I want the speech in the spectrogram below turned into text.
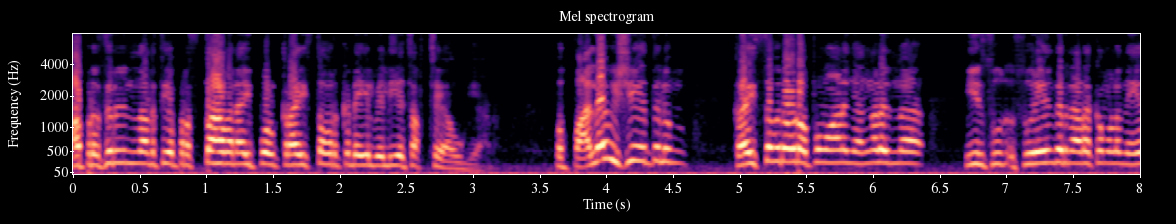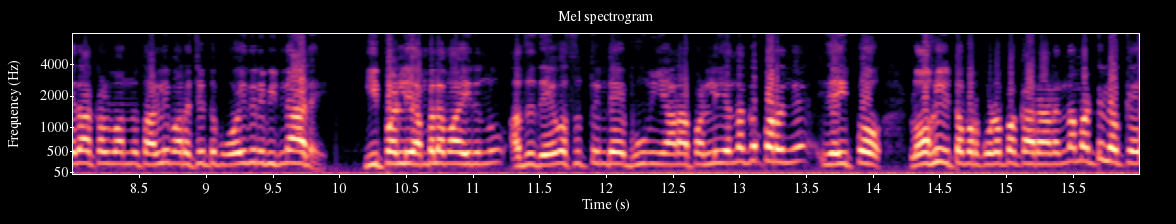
ആ പ്രസിഡന്റ് നടത്തിയ പ്രസ്താവന ഇപ്പോൾ ക്രൈസ്തവർക്കിടയിൽ വലിയ ചർച്ചയാവുകയാണ്. ഇപ്പോൾ പല വിഷയത്തിലും ക്രൈസ്തവരോടൊപ്പമാണ് ഞങ്ങൾ ഇന്ന് ഈ സുരേന്ദ്രൻ അടക്കമുള്ള നേതാക്കൾ വന്ന് തള്ളിമറിച്ചിട്ട് പോയതിന് പിന്നാലെ ഈ പള്ളി അമ്പലമായിരുന്നു. അത് ദേവസ്വത്തിന്റെ ഭൂമിയാണ് ആ പള്ളി എന്നൊക്കെ പറഞ്ഞ് ഇപ്പോ ലോഹയിട്ടവർ കുഴപ്പക്കാരാണ് എന്ന മട്ടിലൊക്കെ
